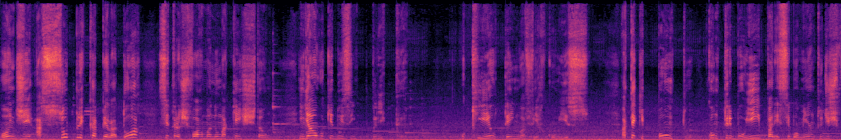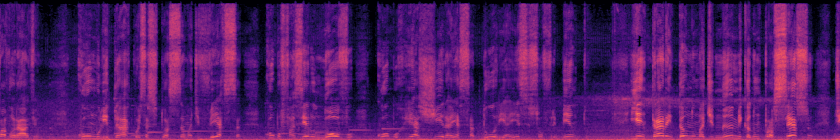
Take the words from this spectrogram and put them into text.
onde a súplica pela dor se transforma numa questão, em algo que nos implica. O que eu tenho a ver com isso? Até que ponto contribuir para esse momento desfavorável? Como lidar com essa situação adversa? Como fazer o novo? Como reagir a essa dor e a esse sofrimento? E entrar então numa dinâmica, num processo de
